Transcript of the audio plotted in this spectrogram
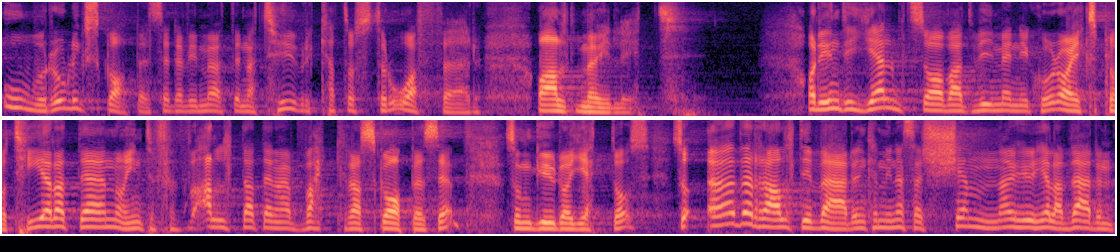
orolig skapelse där vi möter naturkatastrofer och allt möjligt. Och det är inte hjälpts av att vi människor har exploaterat den och inte förvaltat den här vackra skapelsen som Gud har gett oss. Så överallt i världen kan vi nästan känna hur hela världen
